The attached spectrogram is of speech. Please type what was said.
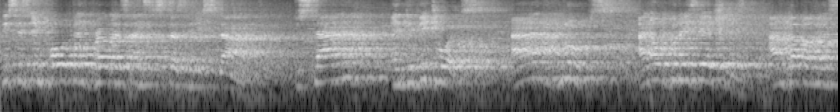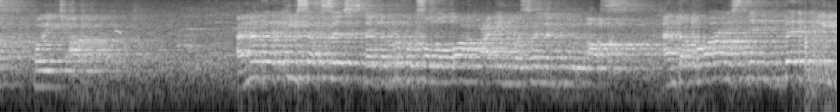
This is important, brothers and sisters in Islam, to stand individuals and groups and organizations and governments for each other. Another key success that the Prophet ﷺ told us, and the Quran stated very clearly,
